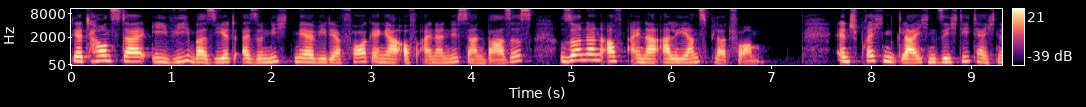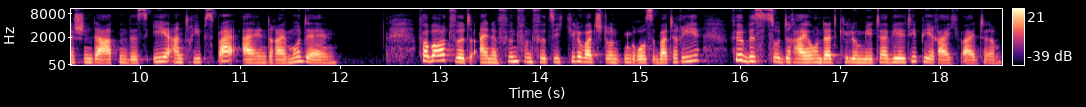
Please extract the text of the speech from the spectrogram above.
Der Townstar EV basiert also nicht mehr wie der Vorgänger auf einer Nissan-Basis, sondern auf einer Allianz-Plattform. Entsprechend gleichen sich die technischen Daten des E-Antriebs bei allen drei Modellen. Verbaut wird eine 45 Kilowattstunden große Batterie für bis zu 300 Kilometer WLTP-Reichweite.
